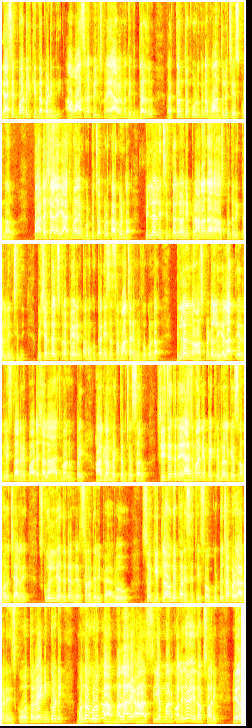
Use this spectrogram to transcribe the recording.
యాసిడ్ బాటిల్ కింద పడింది. ఆ వాసన పీల్చుకున్న యాభై మంది విద్యార్థులు రక్తంతో కూడుకున్న వాంతులు చేసుకున్నారు. పాఠశాల యాజమాన్యం గుట్టు చప్పుడు కాకుండా పిల్లల్ని చింతల్లోని ప్రాణాధార ఆసుపత్రికి తరలించింది. విషయం తెలుసుకున్న పేరెంట్ తమకు కనీస సమాచారం ఇవ్వకుండా పిల్లలను హాస్పిటల్లో ఎలా తరలిస్తారని పాఠశాల యాజమాన్యంపై ఆగ్రహం వ్యక్తం చేశారు. శ్రీ చైతన్య యాజమాన్యంపై క్రిమినల్ కేసు నమోదు చేయాలని స్కూల్ ఎదుట నిరసన తెలిపారు. సో గిట్లా ఉంది పరిస్థితి. సో గుట్టు చప్పుడు కాకుండా తీసుకుపోతారు. అండ్ ఇంకోటి మొన్న కూడా ఒక మల్లారి సిఎంఆర్ కాలేజో ఏదో ఒక సారీ ఏదో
